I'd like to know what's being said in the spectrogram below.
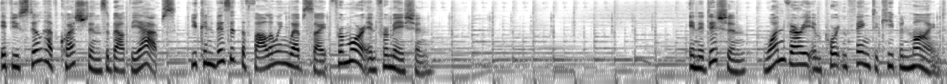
If you still have questions about the apps, you can visit the following website for more information. In addition, one very important thing to keep in mind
